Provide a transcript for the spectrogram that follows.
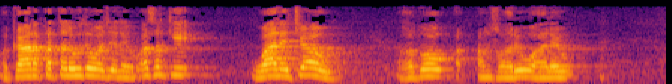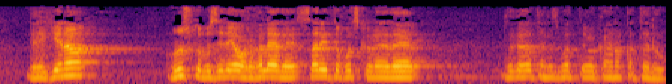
وکانه قتلو د وجلو اصل کې والے چاو غدو انصاری والے دغه نه رستو په دې ورغله ده سره ته کوڅ کړه ده دغه ته نسبت ته وکانه قتلو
